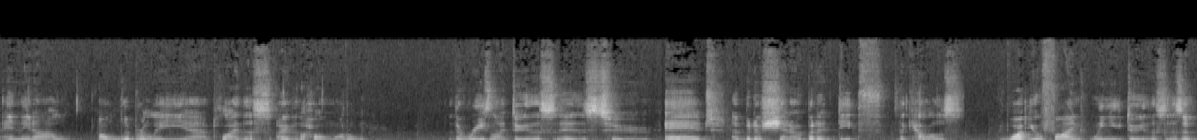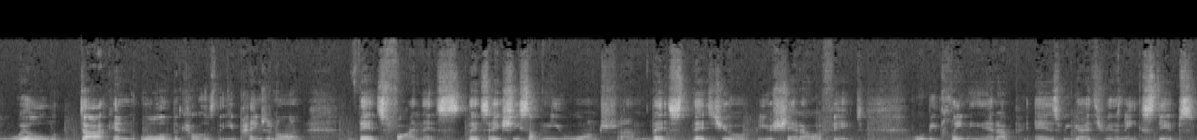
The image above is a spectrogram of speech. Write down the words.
And then I'll, I'll liberally uh, apply this over the whole model the reason I do this is to add a bit of shadow, a bit of depth, to the colours. What you'll find when you do this is it will darken all of the colours that you painted on. That's fine, that's that's actually something you want. Um, that's that's your, your shadow effect. We'll be cleaning that up as we go through the next steps.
